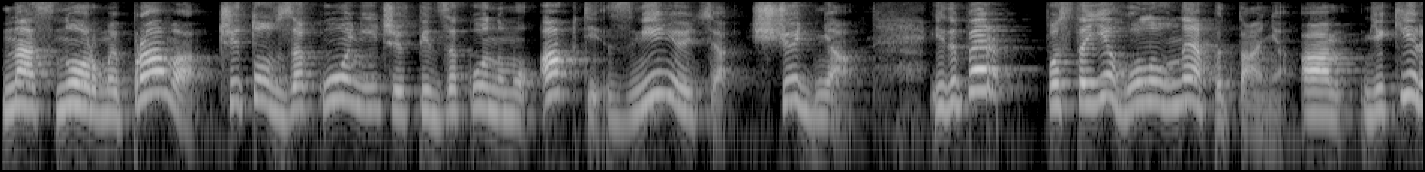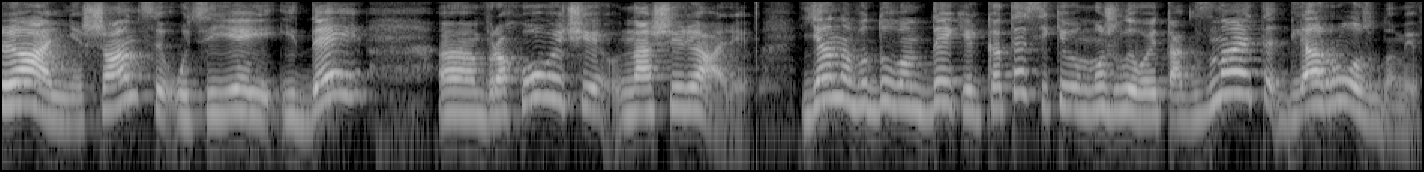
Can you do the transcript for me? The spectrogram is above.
нас норми права, чи то в законі, чи в підзаконному акті, змінюються щодня. І тепер постає головне питання: а які реальні шанси у цієї ідеї, враховуючи наші реалії? Я наведу вам декілька тез, які ви, можливо, і так знаєте, для роздумів.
